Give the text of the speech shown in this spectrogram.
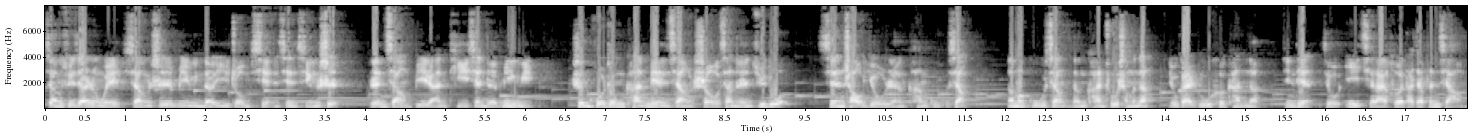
相学家认为，相是命运的一种显现形式，人相必然体现着命运。生活中看面相、手相的人居多，鲜少有人看骨相。那么骨相能看出什么呢？又该如何看呢？今天就一起来和大家分享。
